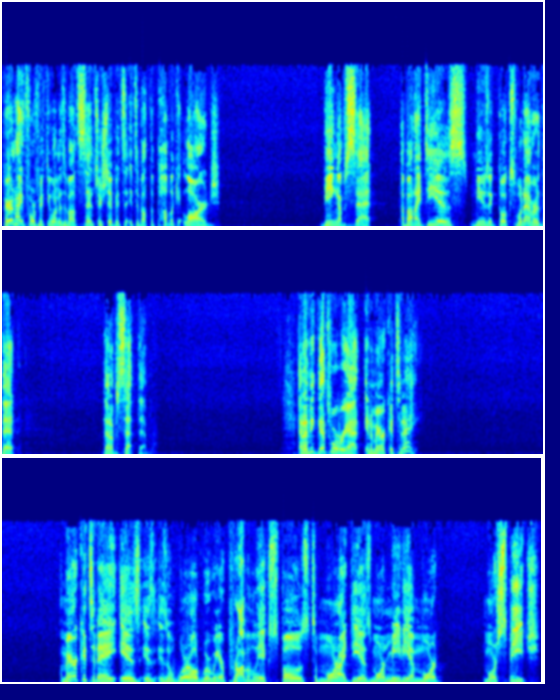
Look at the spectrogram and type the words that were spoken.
Fahrenheit 451 is about censorship. It's, it's about the public at large being upset about ideas, music, books, whatever that that upset them. And I think that's where we're at in America today. America today is, is, is a world where we are probably exposed to more ideas, more media, more, more speech,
